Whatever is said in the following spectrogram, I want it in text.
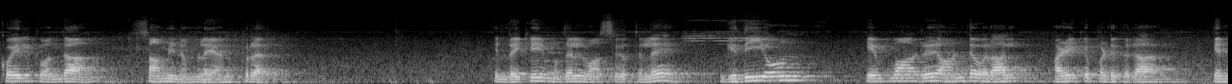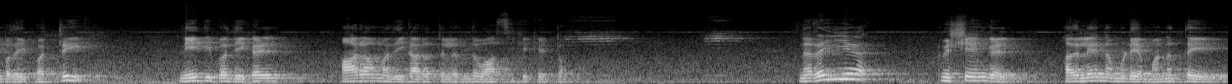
கோயிலுக்கு வந்தால் சாமி நம்மளை அனுப்புகிறார் இன்றைக்கு முதல் வாசகத்தில் கிதியோன் எவ்வாறு ஆண்டவரால் அழைக்கப்படுகிறார் என்பதை பற்றி நீதிபதிகள் ஆறாம் அதிகாரத்திலிருந்து வாசிக்க கேட்டோம். நிறைய விஷயங்கள் அதிலே நம்முடைய மனத்தை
